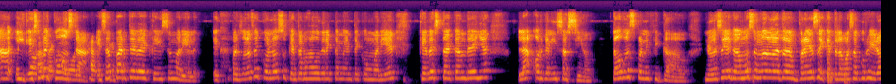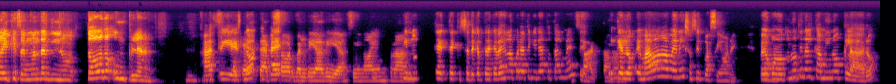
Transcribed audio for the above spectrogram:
Ah, y eso me consta, esa parte de que dice Mariel, eh, personas que conozco que han trabajado directamente con Mariel, que destacan de ella la organización. Todo es planificado. No es que vamos a mandar una nota de prensa y que te lo vas a ocurrir hoy que se manda, no, todo un plan. Así es, ¿no? Te absorbe el día a día si no hay un plan. Y no, te, te, te, te, quedes en la operatividad totalmente. Porque lo que más van a venir son situaciones. Pero cuando tú no tienes el camino claro,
